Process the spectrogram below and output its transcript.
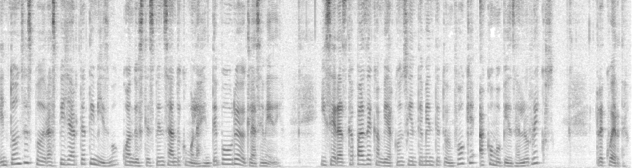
Entonces podrás pillarte a ti mismo cuando estés pensando como la gente pobre o de clase media, y serás capaz de cambiar conscientemente tu enfoque a cómo piensan los ricos. Recuerda,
